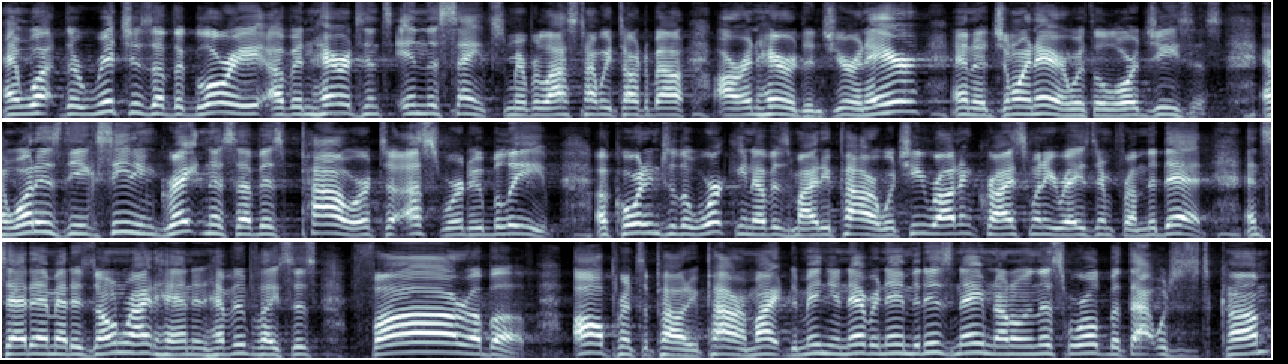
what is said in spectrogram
and what the riches of the glory of inheritance in the saints. Remember last time we talked about our inheritance. You're an heir and a joint heir with the Lord Jesus. And what is the exceeding greatness of his power to usward who believe, according to the working of his mighty power, which he wrought in Christ when he raised him from the dead, and set him at his own right hand in heavenly places, far above all principality, power, might, dominion, every name that is named, not only in this world, but that which is to come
